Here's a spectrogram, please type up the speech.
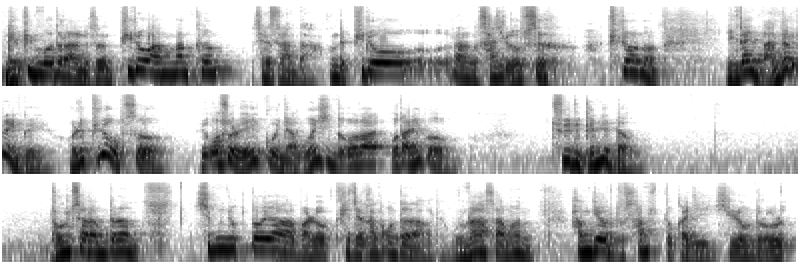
내핀 모드라는 것은 필요한 만큼 생산한다. 근데 필요라는 건 사실 없어. 필요는 인간이 만들어낸 거예요. 원래 필요 없어. 옷을 왜 입고 있냐고. 원신도 옷, 옷안 입어. 추위를 견딘다고. 독일 사람들은 16도야말로 쾌적한. 우리나라 사람은 한겨울에도 30도까지 실내 온도를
